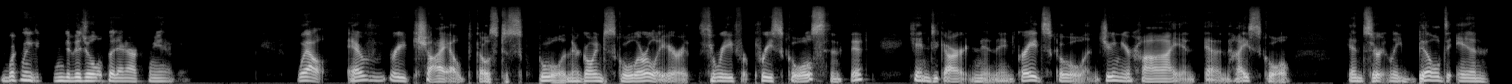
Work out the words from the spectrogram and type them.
what can we individual put in our community? Well, every child goes to school and they're going to school earlier at three for preschools and then kindergarten and then grade school and junior high and, and high school, and certainly build in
